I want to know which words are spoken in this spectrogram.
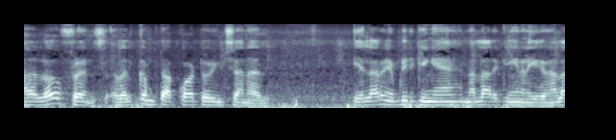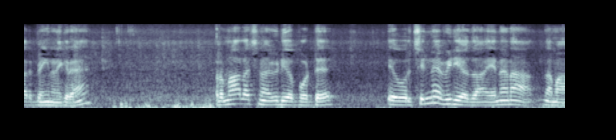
Hello friends welcome to aqua touring channel எல்லோரும் எப்படி இருக்கீங்க? நல்லா இருக்கீங்கன்னு நினைக்கிறேன். நல்லா இருப்பீங்கன்னு நினைக்கிறேன். ரொம்ப நாள் ஆச்சு நான் வீடியோ போட்டு. இது ஒரு சின்ன வீடியோ தான். என்னென்னா நம்ம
